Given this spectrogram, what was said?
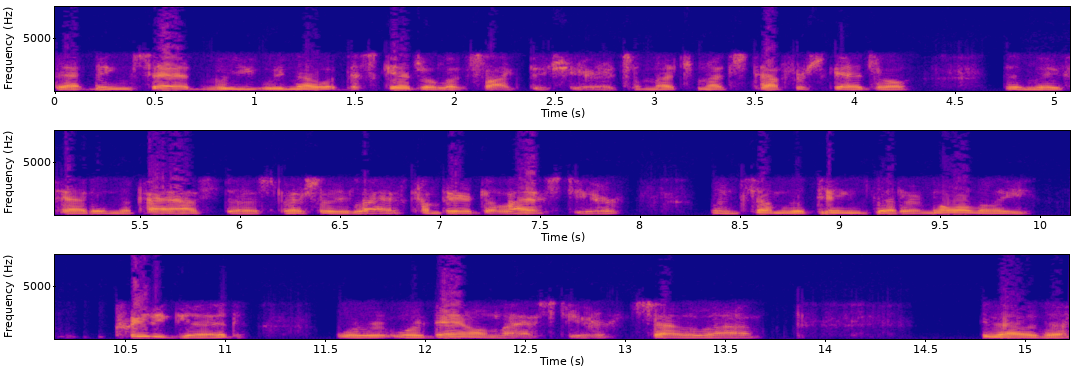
that being said, we, we know what the schedule looks like this year. It's a much, much tougher schedule than we've had in the past, uh, especially last compared to last year when some of the teams that are normally pretty good we were, were down last year. So, uh, you know, the,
